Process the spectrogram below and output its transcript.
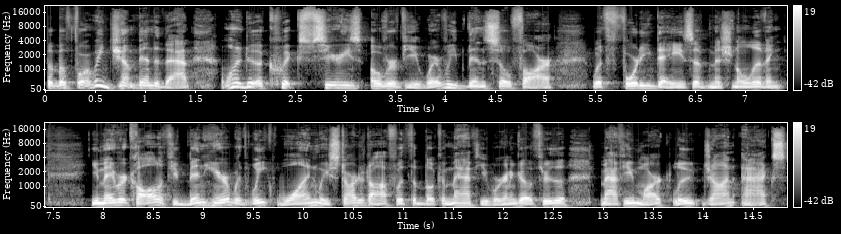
But before we jump into that, I want to do a quick series overview where we've been so far with 40 days of missional living. You may recall if you've been here with week one, we started off with the book of Matthew. We're going to go through the Matthew, Mark, Luke, John, Acts.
